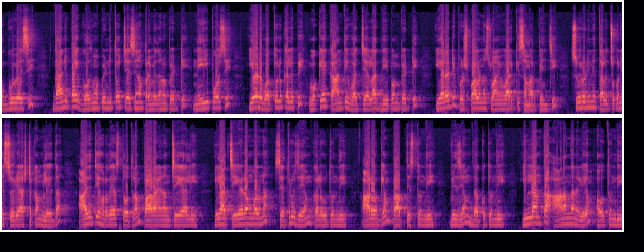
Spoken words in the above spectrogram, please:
ముగ్గు వేసి దానిపై గోధుమ పిండితో చేసిన ప్రమిదను పెట్టి నెయ్యి పోసి ఏడు వత్తులు కలిపి ఒకే కాంతి వచ్చేలా దీపం పెట్టి ఎర్రటి పుష్పాలను స్వామివారికి సమర్పించి సూర్యుడిని తలుచుకుని సూర్యాష్టకం లేదా ఆదిత్య హృదయ స్తోత్రం పారాయణం చేయాలి. ఇలా చేయడం వలన శత్రు జయం కలుగుతుంది ఆరోగ్యం ప్రాప్తిస్తుంది విజయం దక్కుతుంది. ఇల్లంతా ఆనంద నిలయం అవుతుంది.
